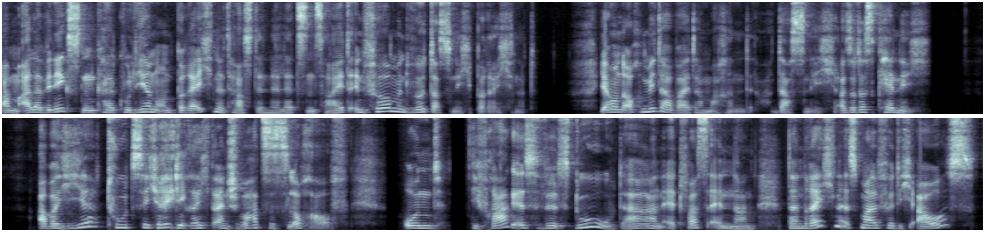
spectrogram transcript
am allerwenigsten kalkulieren und berechnet hast in der letzten Zeit. In Firmen wird das nicht berechnet. Ja, und auch Mitarbeiter machen das nicht. Also das kenne ich. Aber hier tut sich regelrecht ein schwarzes Loch auf. Und die Frage ist, willst du daran etwas ändern? Dann rechne es mal für dich aus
